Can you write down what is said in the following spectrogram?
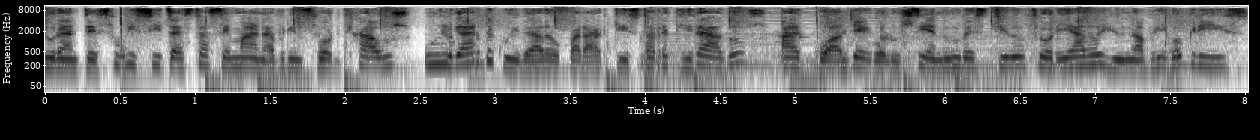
Durante su visita esta semana a Brinsworth House, un lugar de cuidado para artistas retirados, al cual llegó luciendo un vestido floreado y un abrigo gris,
